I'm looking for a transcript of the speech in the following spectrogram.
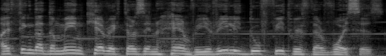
I think that the main characters and Henry really do fit with their voices.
